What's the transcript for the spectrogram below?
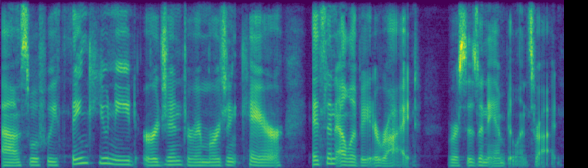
Uh, so if we think you need urgent or emergent care, it's an elevator ride versus an ambulance ride.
